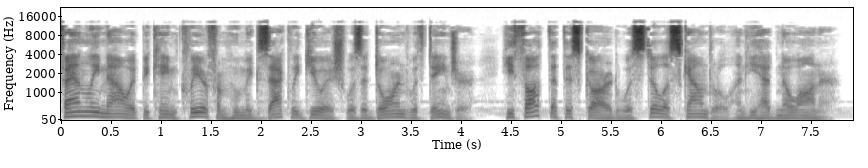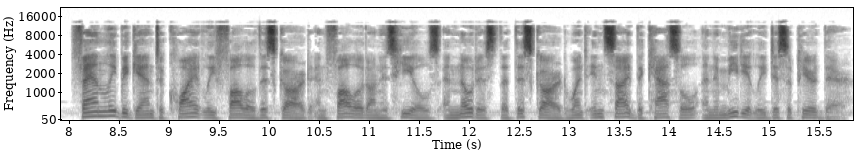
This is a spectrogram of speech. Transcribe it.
Fanli now it became clear from whom exactly Guish was adorned with danger, he thought that this guard was still a scoundrel and he had no honor. Fanli began to quietly follow this guard and followed on his heels and noticed that this guard went inside the castle and immediately disappeared there.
